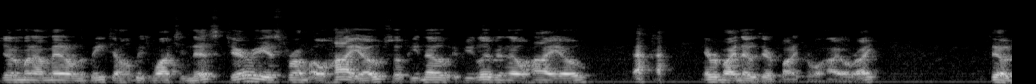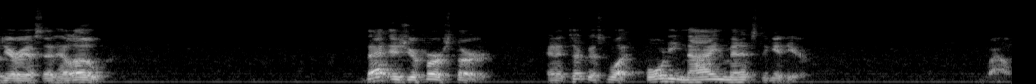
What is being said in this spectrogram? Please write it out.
gentleman I met on the beach, I hope he's watching this. Jerry is from Ohio, so if you know, if you live in Ohio, everybody knows everybody from Ohio, right? Tell Jerry I said hello. That is your first third and it took us what 49 minutes to get here. Wow.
